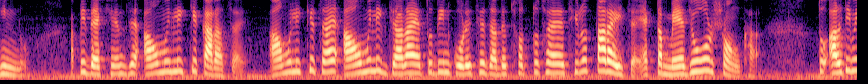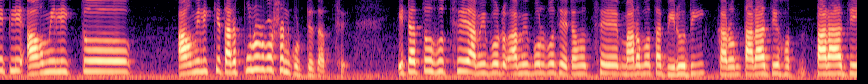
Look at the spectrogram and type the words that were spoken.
ভিন্ন। আপনি দেখেন যে আওয়ামী লীগকে কারা চায়? আওয়ামী লীগকে চায় আওয়ামী লীগ যারা এতদিন করেছে, যাদের ছত্রছায়া ছিল, তারাই চায়। একটা মেজর সংখ্যা। তো আলটিমেটলি আওয়ামী লীগ তো, আওয়ামী লীগকে তারা পুনর্বাসন করতে যাচ্ছে এটা তো হচ্ছে, আমি আমি বলব যে এটা হচ্ছে মানবতা বিরোধী, কারণ তারা যে তারা যে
